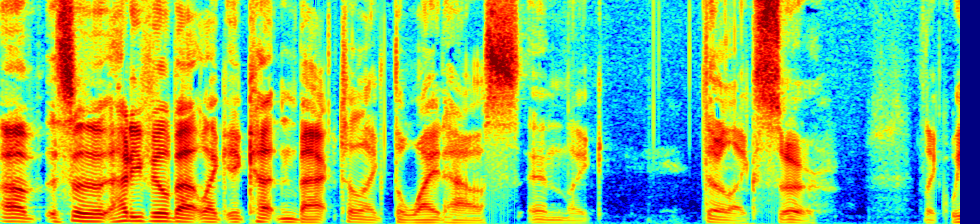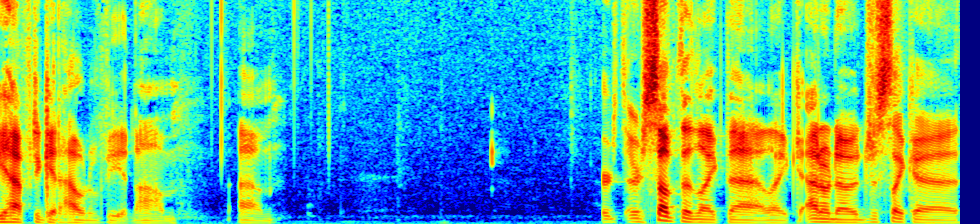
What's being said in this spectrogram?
um, so how do you feel about like it cutting back to like the White House and like they're like, "Sir, like we have to get out of Vietnam," um, or or something like that. Like I don't know, just like a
